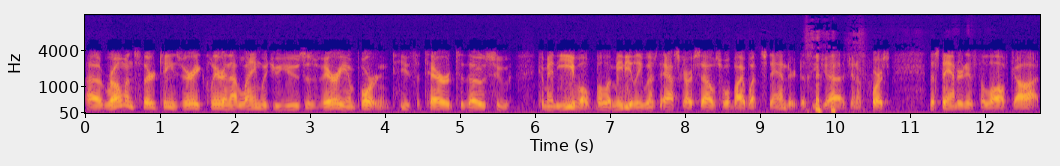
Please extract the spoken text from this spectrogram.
uh, Romans 13 is very clear, and that language you use is very important. He's a terror to those who commit evil. Well, immediately we must ask ourselves, well, by what standard does he judge? and of course, the standard is the law of God.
